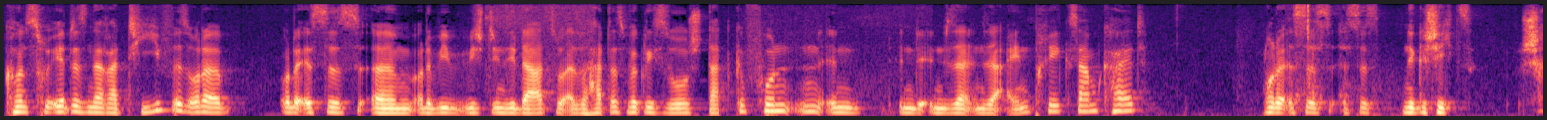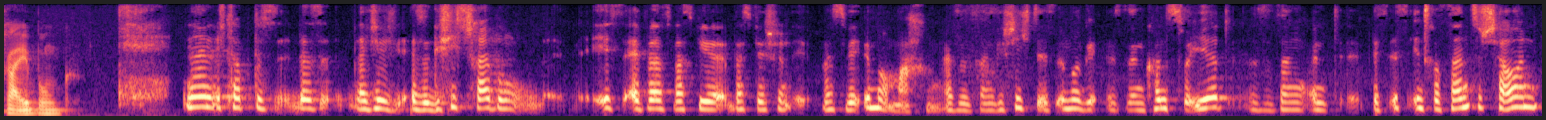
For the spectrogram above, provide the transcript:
konstruiertes Narrativ ist oder oder ist es, ähm, oder wie, wie stehen Sie dazu? Also hat das wirklich so stattgefunden in, in, in, dieser, in dieser Einprägsamkeit? Oder ist es, ist es eine Geschichtsschreibung? Nein, ich glaube, das, das natürlich, also Geschichtsschreibung ist etwas, was wir, was wir schon, was wir immer machen. Also sozusagen Geschichte ist immer ist konstruiert, sozusagen, und es ist interessant zu schauen,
